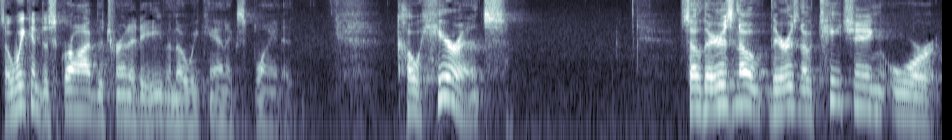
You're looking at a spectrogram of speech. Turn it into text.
So we can describe the Trinity even though we can't explain it coherence. So there is no there is no teaching or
